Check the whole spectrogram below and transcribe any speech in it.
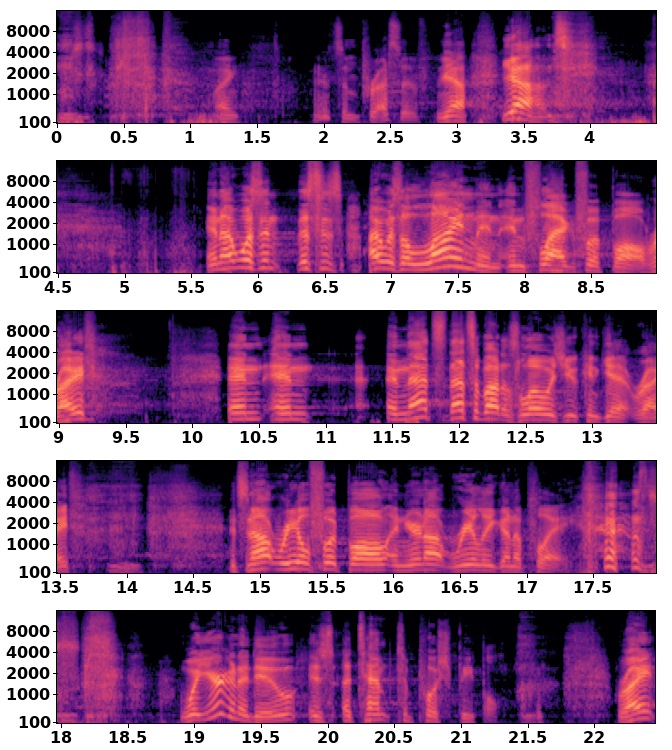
like, that's impressive. Yeah, yeah. And I wasn't, this is, I was a lineman in flag football, right? And, and, and that's, that's about as low as you can get, right? It's not real football, and you're not really going to play. what you're going to do is attempt to push people, right?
